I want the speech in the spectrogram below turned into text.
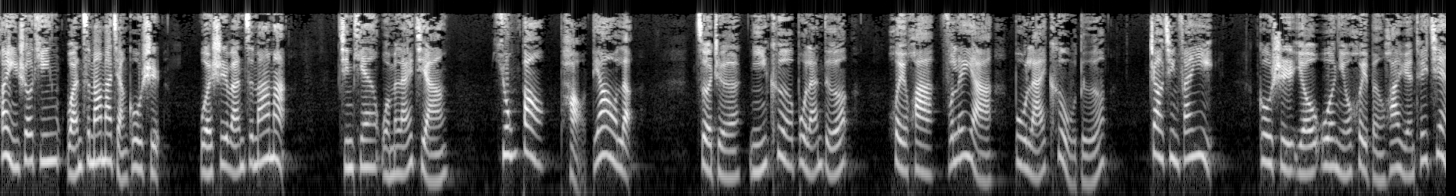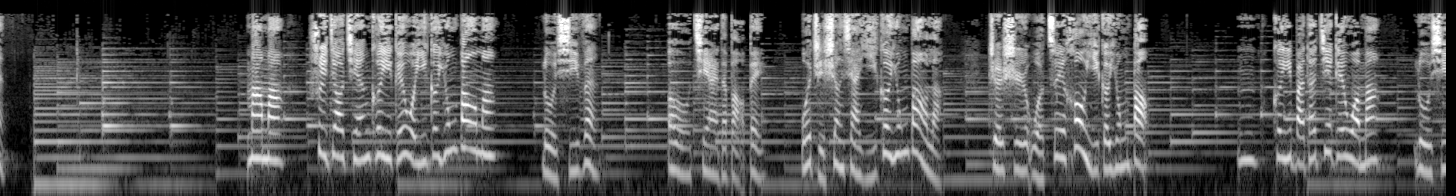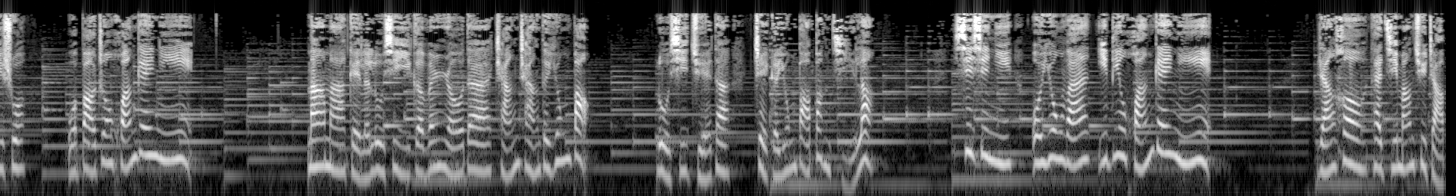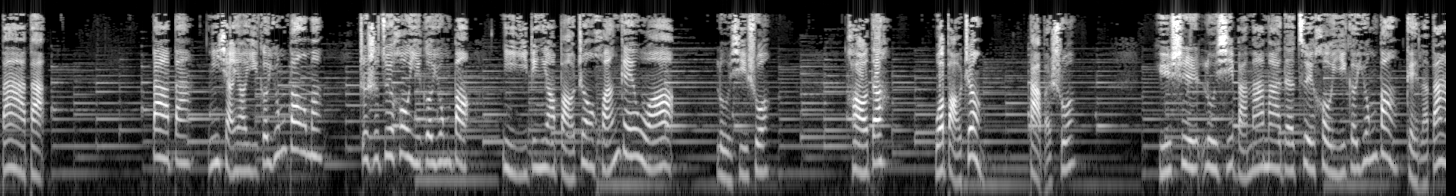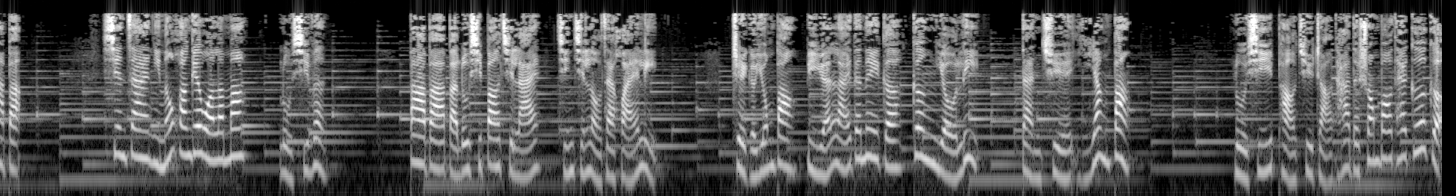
欢迎收听丸子妈妈讲故事，我是丸子妈妈。今天我们来讲《拥抱跑掉了》，作者尼克·布兰德，绘画弗雷亚·布莱克伍德，赵静翻译。故事由蜗牛绘本花园推荐。妈妈，睡觉前可以给我一个拥抱吗？露西问。哦，亲爱的宝贝。我只剩下一个拥抱了，这是我最后一个拥抱。嗯，可以把它借给我吗？露西说：“我保证还给你。”妈妈给了露西一个温柔的、长长的拥抱。露西觉得这个拥抱棒极了。谢谢你，我用完一定还给你。然后她急忙去找爸爸。爸爸，你想要一个拥抱吗？这是最后一个拥抱，你一定要保证还给我。露西说：“好的，我保证。”爸爸说。于是露西把妈妈的最后一个拥抱给了爸爸。现在你能还给我了吗？露西问。爸爸把露西抱起来，紧紧搂在怀里。这个拥抱比原来的那个更有力。但却一样棒。露西跑去找他的双胞胎哥哥。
